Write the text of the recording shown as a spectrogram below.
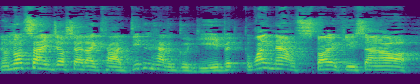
Now, I'm not saying Josh Addo-Carr didn't have a good year, but the way Mal spoke, was saying, oh,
